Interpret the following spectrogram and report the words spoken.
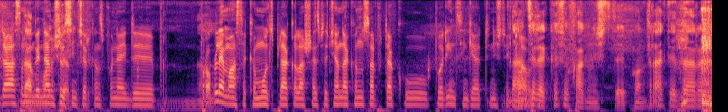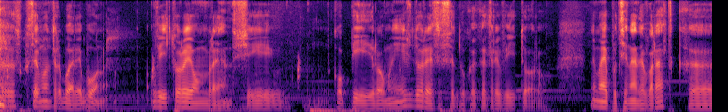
Da, asta mă gândeam și eu sincer când spuneai de da. problema asta că mulți pleacă la 16 ani dacă nu s-ar putea cu părinții încheiate niște da, clauze. înțeleg că se fac niște contracte, dar uh, scuzem o întrebare bună. Viitorul e un brand și copiii români își doresc să se ducă către viitorul. Nu mai puțin adevărat că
